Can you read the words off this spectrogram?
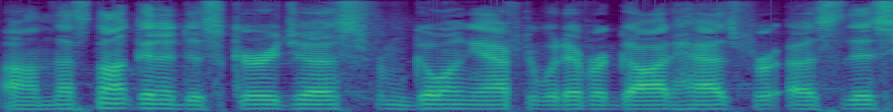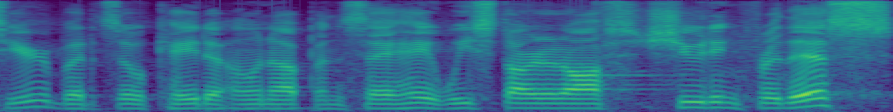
um, that's not going to discourage us from going after whatever God has for us this year. But it's okay to own up and say, hey, we started off shooting for this,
